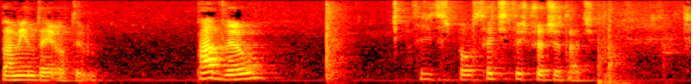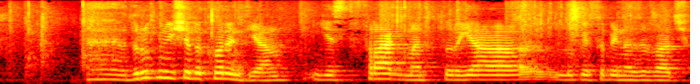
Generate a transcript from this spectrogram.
pamiętaj o tym. Paweł, chcę ci coś, chcę ci coś przeczytać. W drugim liście do Koryntian jest fragment, który ja lubię sobie nazywać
